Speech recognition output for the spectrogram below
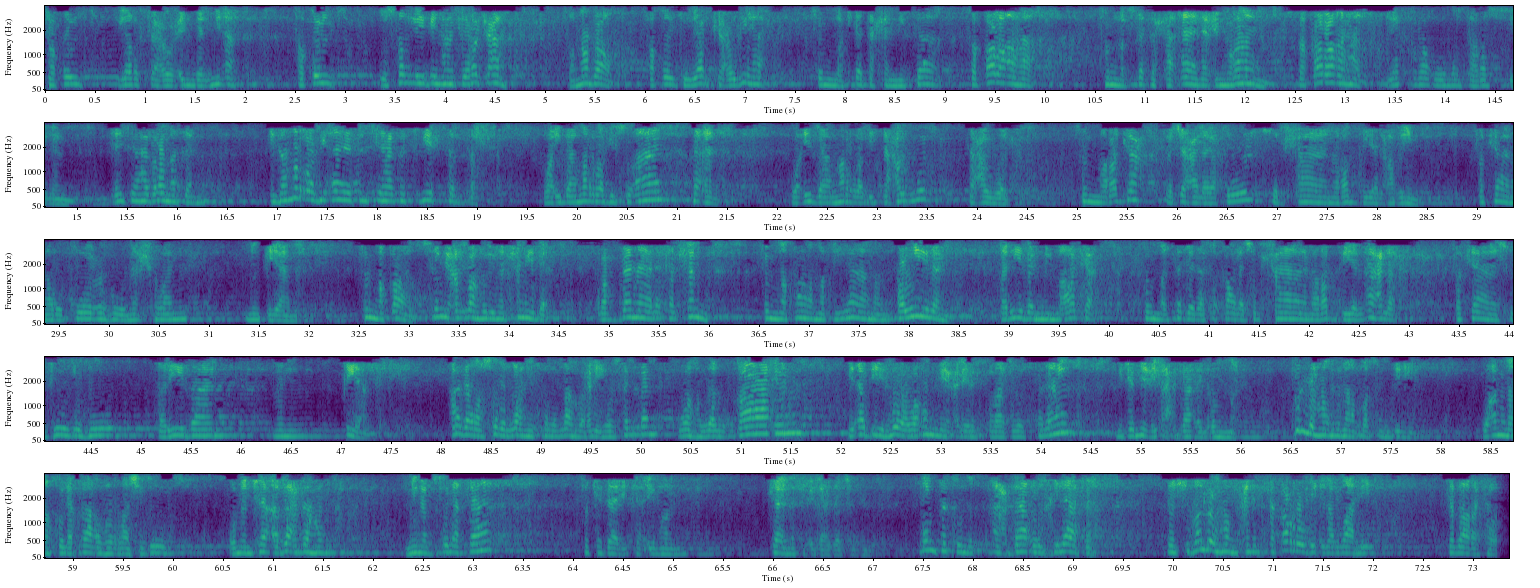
فقلت يركع عند المئة فقلت يصلي بها في ركعة فمضى فقلت يركع بها ثم افتتح النساء فقرأها ثم افتتح آل عمران فقرأها يقرأ مترسلا. ليس هدرمة إذا مر بآية فيها تسبيح سبح وإذا مر بسؤال سأل وإذا مر بتعوذ تعوذ ثم ركع فجعل يقول سبحان ربي العظيم فكان ركوعه نحوا من قيامة. ثم قال سمع الله لمن حمده ربنا لك الحمد. ثم قام قياما طويلا قريبا مما ركع ثم سجد فقال سبحان ربي الأعلى. فكان سجوده قريبا من قيامه. هذا رسول الله صلى الله عليه وسلم وهو القائم بأبي هو وأمي عليه الصلاة والسلام بجميع أعداء الأمة. كلها مناقص به. وأما خلفاؤه الراشدون ومن جاء بعدهم من الخلفاء فكذلك أيضا كانت عبادتهم. لم تكن أعداء الخلافة تشغلهم عن التقرب إلى الله تبارك وتعالى.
